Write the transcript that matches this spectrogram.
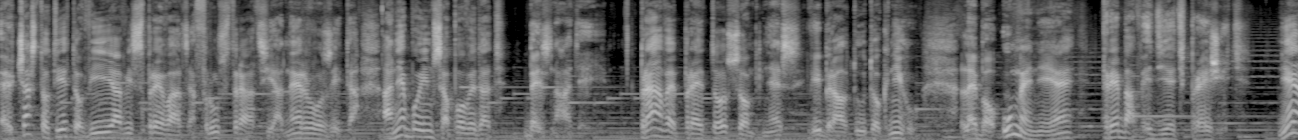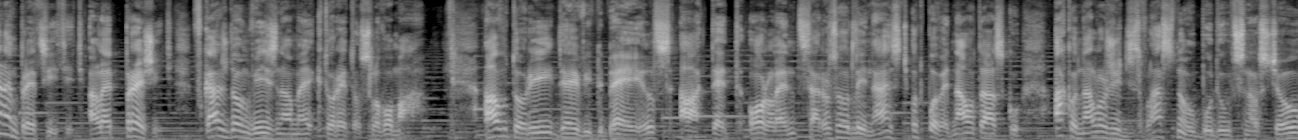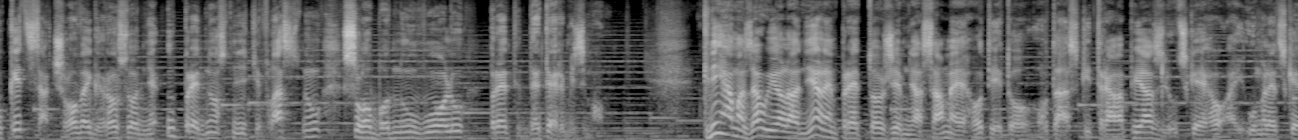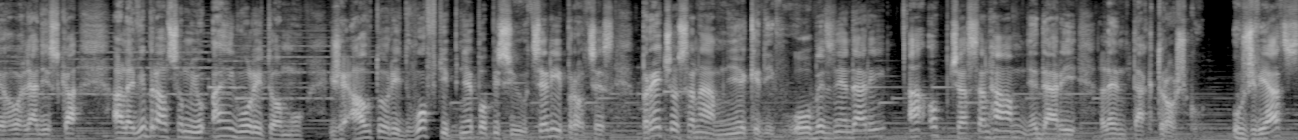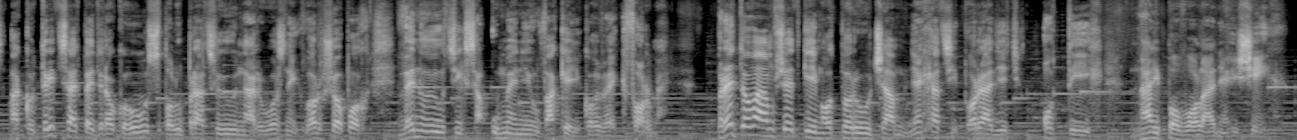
Často tieto výjavy sprevádza frustrácia, nervozita a nebojím sa povedať beznádej. Práve preto som dnes vybral túto knihu, lebo umenie treba vedieť prežiť. Nie len precítiť, ale prežiť v každom význame, ktoré to slovo má. Autori David Bales a Ted Orland sa rozhodli nájsť odpoveď na otázku, ako naložiť s vlastnou budúcnosťou, keď sa človek rozhodne uprednostniť vlastnú slobodnú vôľu pred determizmom. Kniha ma zaujala nielen preto, že mňa samého tieto otázky trápia z ľudského aj umeleckého hľadiska, ale vybral som ju aj kvôli tomu, že autori dôvtipne popisujú celý proces, prečo sa nám niekedy vôbec nedarí a občas sa nám nedarí len tak trošku. Už viac ako 35 rokov spolupracujú na rôznych workshopoch venujúcich sa umeniu v akejkoľvek forme. Preto vám všetkým odporúčam nechať si poradiť od tých najpovolanejších.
